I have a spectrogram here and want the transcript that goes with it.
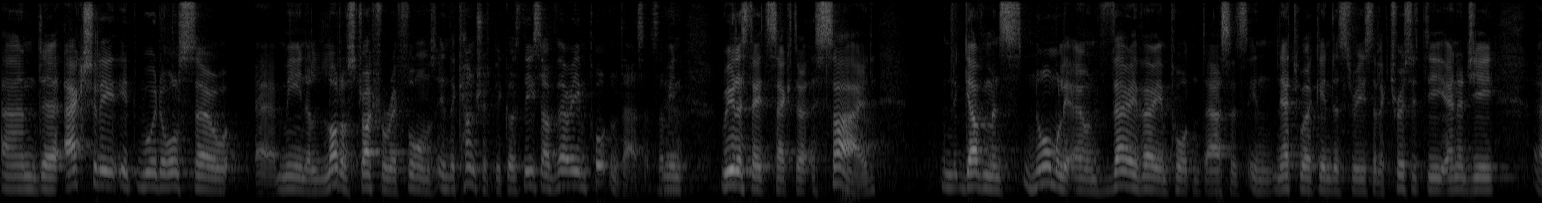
And uh, actually, it would also uh, mean a lot of structural reforms in the countries because these are very important assets. I mean, real estate sector aside, governments normally own very, very important assets in network industries, electricity, energy, uh,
